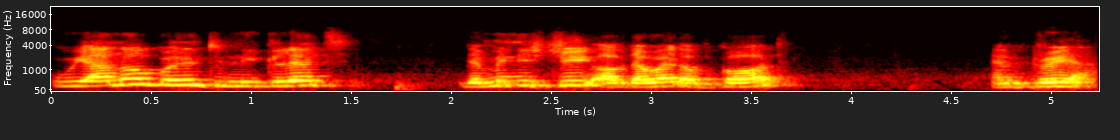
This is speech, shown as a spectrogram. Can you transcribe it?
We are not going to neglect the ministry of the word of God and prayer.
